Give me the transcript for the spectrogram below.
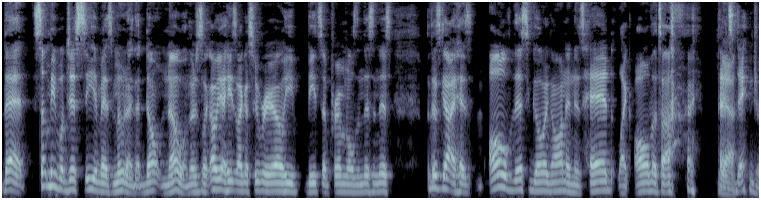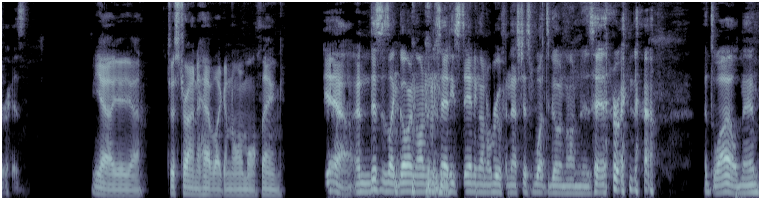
that some people just see him as Moon Knight that don't know him. They're just like, oh yeah, he's like a superhero. He beats up criminals and this and this. But this guy has all this going on in his head like all the time. That's Yeah. dangerous. Yeah, yeah, yeah. Just trying to have like a normal thing. Yeah, and this is like going on in his head. He's standing on a roof, and that's just what's going on in his head right now. That's wild, man.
